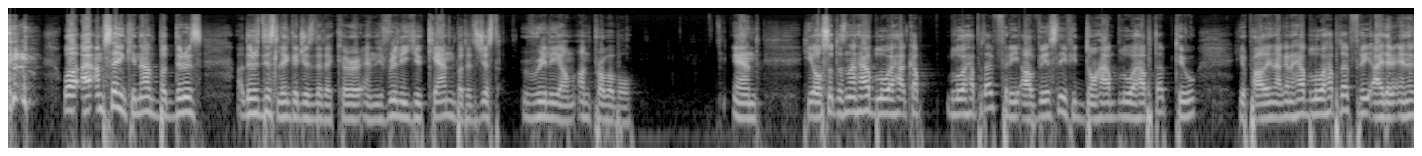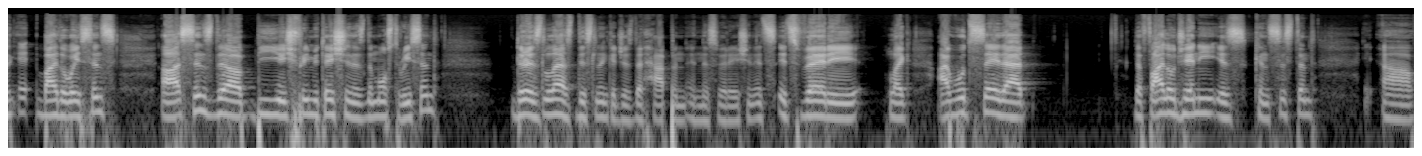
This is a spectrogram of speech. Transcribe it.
well, I, am saying cannot, but there's uh, there's these linkages that occur, and really you can, but it's just really um, unprobable. And he also does not have blue eye, blue haplotype 3. Obviously, if you don't have blue haplotype 2, you're probably not going to have blue haplotype 3 either. And uh, by the way, since uh, since the BH3 mutation is the most recent, there is less dislinkages that happen in this variation. It's it's very like I would say that the phylogeny is consistent uh,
